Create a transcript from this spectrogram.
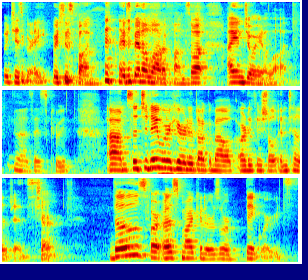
Which is great. which is fun. it's been a lot of fun. So I, I enjoy it a lot. That's, that's great. Um, so today we're here to talk about artificial intelligence. Sure. Those for us marketers are big words,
